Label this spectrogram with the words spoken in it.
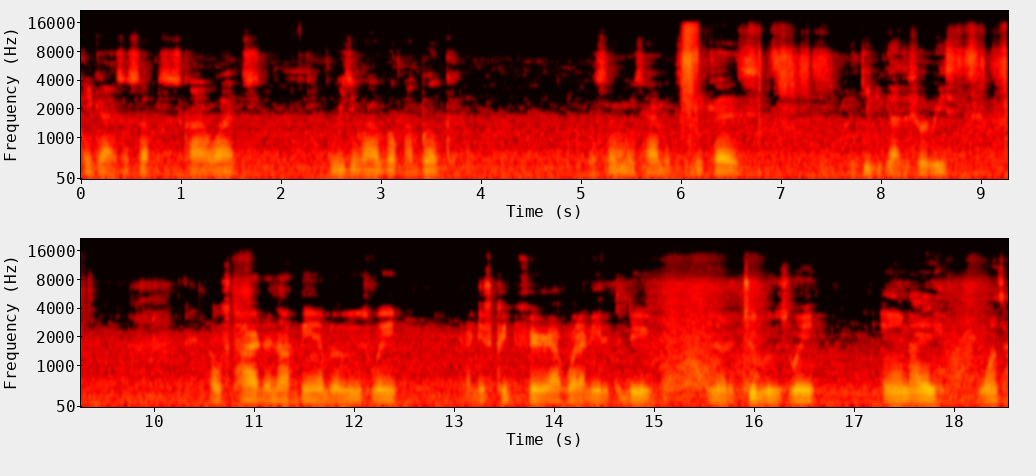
Hey guys, what's up? This is Kyle Watts. The reason why I wrote my book, The so Habits, it, is because I give you guys a few reasons. I was tired of not being able to lose weight. I just couldn't figure out what I needed to do in order to lose weight. And I, once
